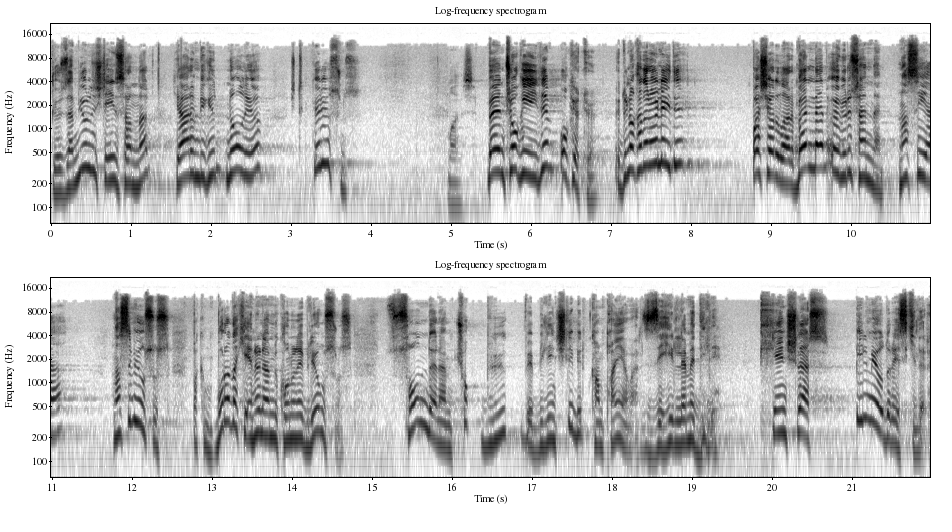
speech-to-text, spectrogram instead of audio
Gözlemliyoruz işte insanlar. Yarın bir gün ne oluyor? İşte görüyorsunuz. Maalesef. Ben çok iyiydim, o kötü. E düne kadar öyleydi. Başarılar benden, öbürü senden. Nasıl ya? Nasıl bir husus? Bakın buradaki en önemli konu ne biliyor musunuz? Son dönem çok büyük ve bilinçli bir kampanya var. Zehirleme dili. Gençler bilmiyordur eskileri.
